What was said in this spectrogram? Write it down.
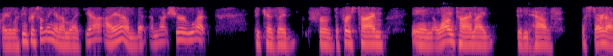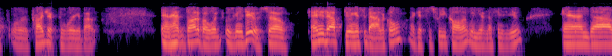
Are you looking for something? And I'm like, Yeah, I am, but I'm not sure what. Because I, for the first time in a long time, I didn't have a startup or a project to worry about. And I hadn't thought about what I was going to do. So I ended up doing a sabbatical. I guess that's what you call it when you have nothing to do. And uh,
